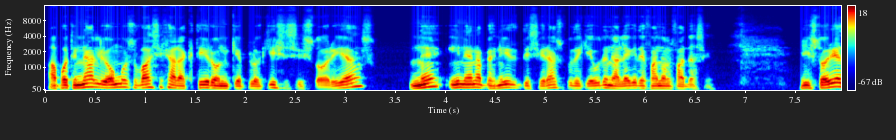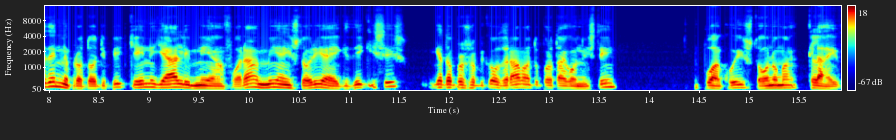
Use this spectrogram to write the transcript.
Από την άλλη όμως, βάσει χαρακτήρων και πλοκής της ιστορίας, ναι, είναι ένα παιχνίδι της σειράς που δικαιούται να λέγεται Final Fantasy. Η ιστορία δεν είναι πρωτότυπη και είναι για άλλη μία φορά μία ιστορία εκδίκησης για το προσωπικό δράμα του πρωταγωνιστή που ακούει στο όνομα Clive.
